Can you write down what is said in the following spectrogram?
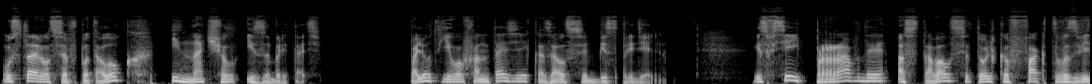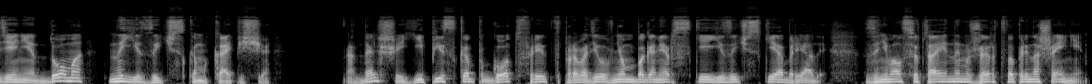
уставился в потолок и начал изобретать. Полет его фантазии казался беспредельным. Из всей правды оставался только факт возведения дома на языческом капище. А дальше епископ Готфрид проводил в нем богомерзкие языческие обряды, занимался тайным жертвоприношением,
